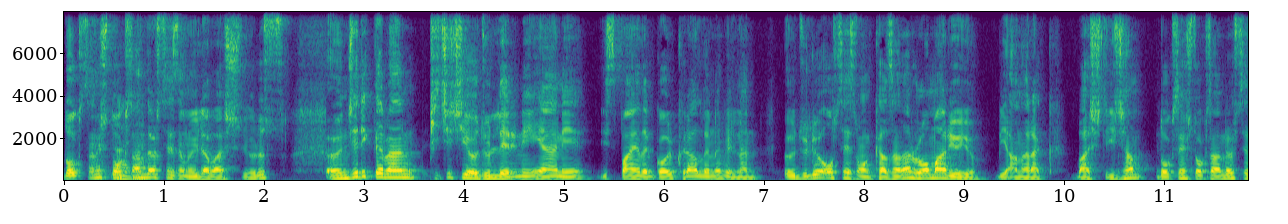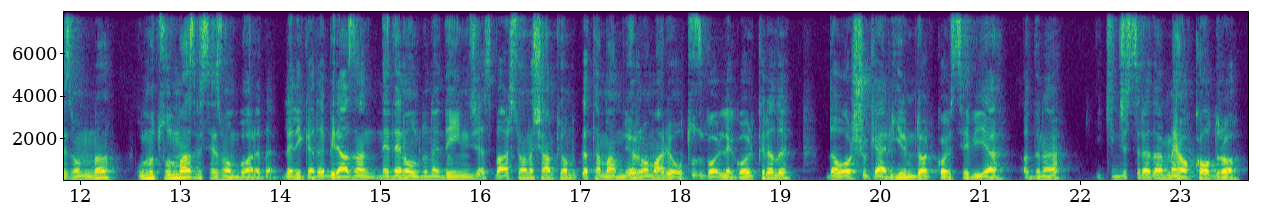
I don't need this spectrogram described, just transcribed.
93-94 sezonuyla başlıyoruz. Öncelikle ben Pichichi ödüllerini yani İspanya'da gol krallarına verilen ödülü o sezon kazanan Romario'yu bir anarak başlayacağım. 93-94 sezonunu unutulmaz bir sezon bu arada La Liga'da. Birazdan neden olduğuna değineceğiz. Barcelona şampiyonlukla tamamlıyor. Romario 30 golle gol kralı. Davor Şuker 24 gol Sevilla adına İkinci sırada Meho Kodro.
